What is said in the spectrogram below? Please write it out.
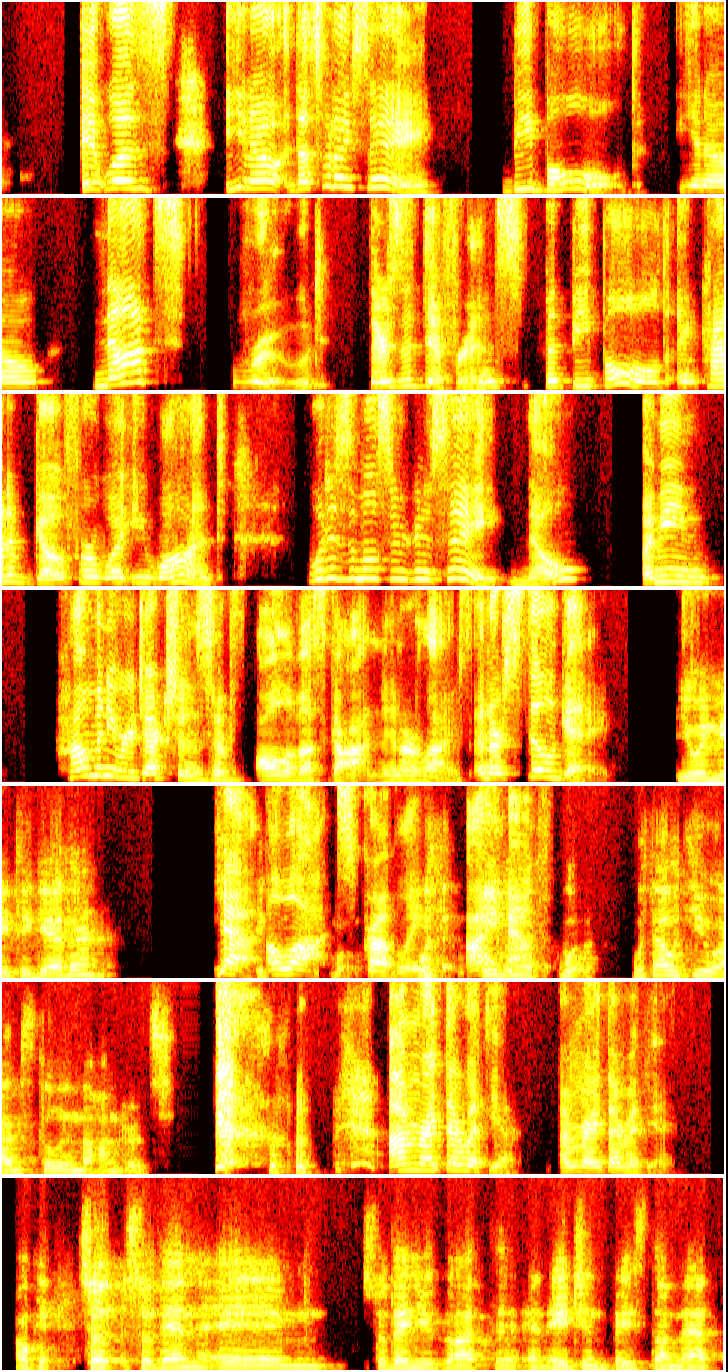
it was, you know, that's what I say. Be bold, you know, not rude. There's a difference, but be bold and kind of go for what you want. What is the most you're going to say? No. I mean, how many rejections have all of us gotten in our lives and are still getting? You and me together? Yeah, It- a lot, probably. With, I even have. with, wi- without you, I'm still in the hundreds. I'm right there with you. I'm right there with you. Okay, so so then um, so then you got uh, an agent based on that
